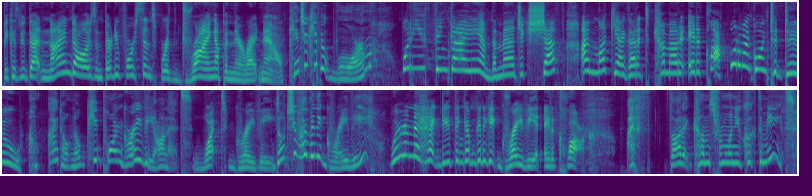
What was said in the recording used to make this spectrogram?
because we've got $9.34 worth drying up in there right now. Can't you keep it warm? What do you think I am, the magic chef? I'm lucky I got it to come out at 8 o'clock. What am I going to do? Oh, I don't know. Keep pouring gravy on it. What gravy? Don't you have any gravy? Where in the heck do you think I'm going to get gravy at 8 o'clock? I th- thought it comes from when you cook the meat.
